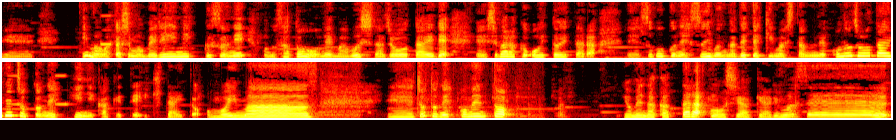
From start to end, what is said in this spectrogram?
え今私もベリーミックスにこの砂糖をね、まぶした状態で、えー、しばらく置いといたら、えー、すごくね、水分が出てきましたので、この状態でちょっとね、火にかけていきたいと思います。えー、ちょっとね、コメント読めなかったら申し訳ありません。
